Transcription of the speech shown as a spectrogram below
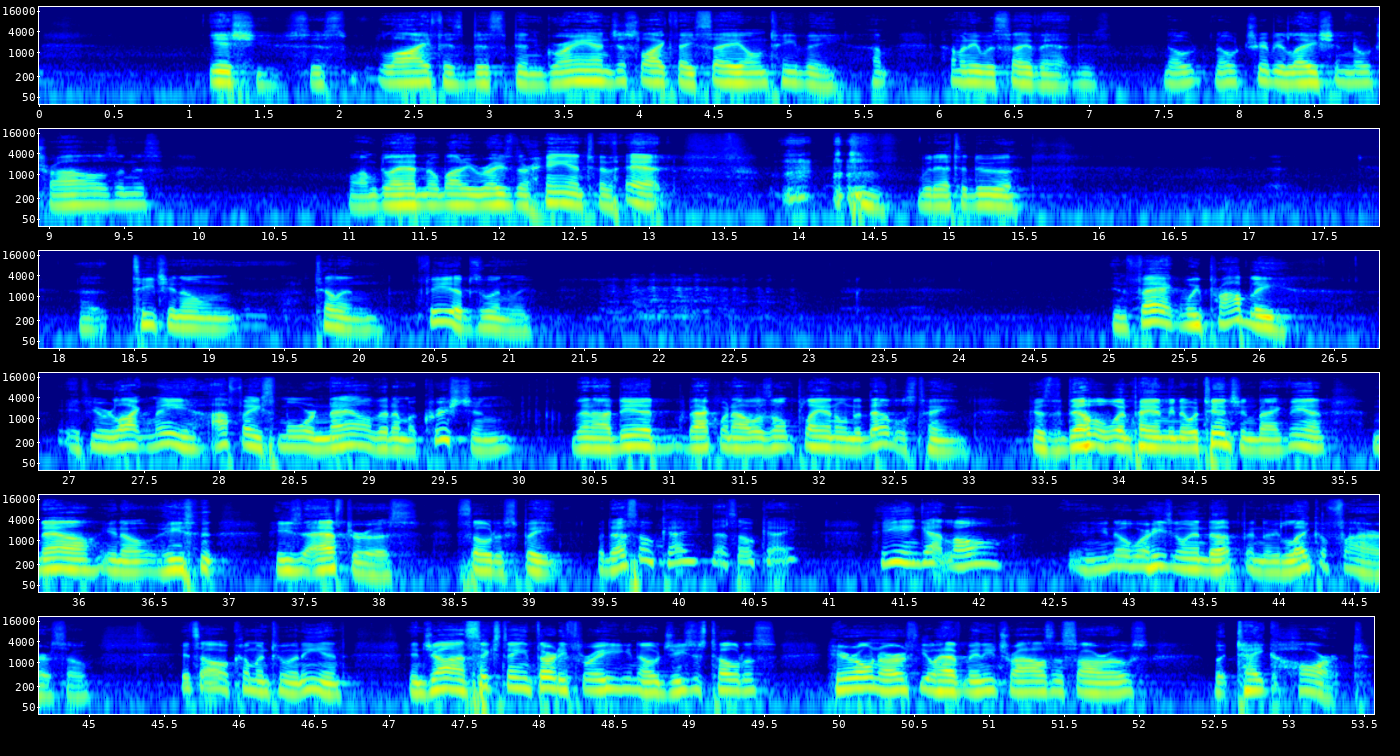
issues. This life has been grand, just like they say on TV. How, how many would say that? There's no, no tribulation, no trials in this. Well, I'm glad nobody raised their hand to that. We'd have to do a, a teaching on telling fibs, wouldn't we? In fact, we probably, if you're like me, I face more now that I'm a Christian than I did back when I was on playing on the devil's team because the devil wasn't paying me no attention back then. Now, you know, he's he's after us, so to speak. But that's okay. That's okay. He ain't got long, and you know where he's going to end up in the lake of fire. So it's all coming to an end. In John 16 33, you know, Jesus told us, Here on earth, you'll have many trials and sorrows, but take heart.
